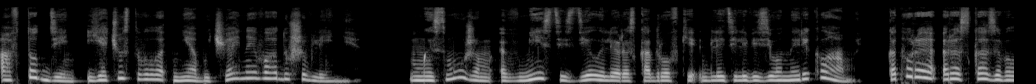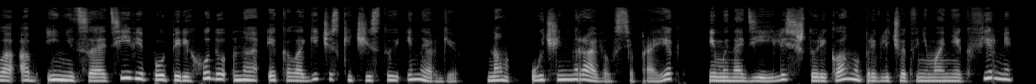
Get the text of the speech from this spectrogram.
А в тот день я чувствовала необычайное воодушевление. Мы с мужем вместе сделали раскадровки для телевизионной рекламы, которая рассказывала об инициативе по переходу на экологически чистую энергию. Нам очень нравился проект, и мы надеялись, что реклама привлечет внимание к фирме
